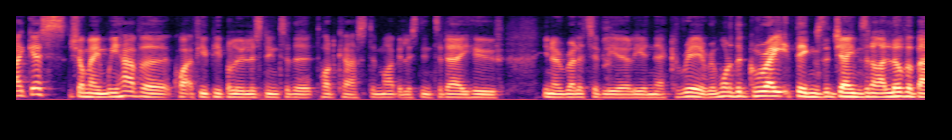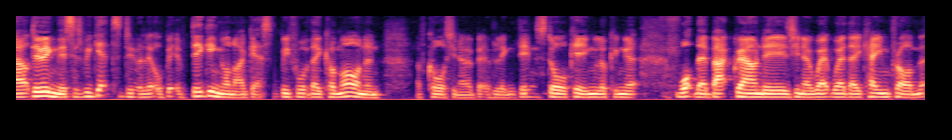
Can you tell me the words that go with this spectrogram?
I guess, Charmaine, we have uh, quite a few people who are listening to the podcast and might be listening today who've, you know, relatively early in their career. And one of the great things that James and I love about doing this is we get to do a little bit of digging on our guests before they come on. And of course, you know, a bit of LinkedIn stalking, looking at what their background is, you know, where, where they came from.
